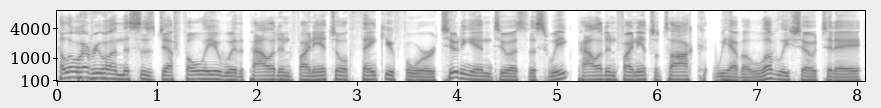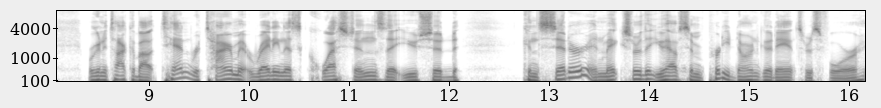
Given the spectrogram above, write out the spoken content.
Hello, everyone. This is Jeff Foley with Paladin Financial. Thank you for tuning in to us this week. Paladin Financial Talk. We have a lovely show today. We're going to talk about 10 retirement readiness questions that you should consider and make sure that you have some pretty darn good answers for.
